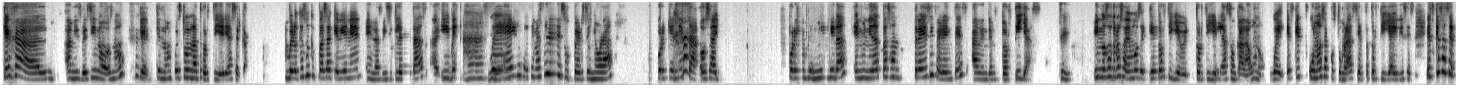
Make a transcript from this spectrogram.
queja a mis vecinos, ¿no? Que, que no han puesto una tortillería cerca. Pero ¿qué es lo que pasa? Que vienen en las bicicletas y ven, ah, güey, o sea, se me hace de súper señora, porque neta, o sea, por ejemplo, en mi unidad, en mi unidad pasan tres diferentes a vender tortillas. Sí. Y nosotros sabemos de qué tortillerías son cada uno. Güey, es que uno se acostumbra a cierta tortilla y dices, es que esa,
